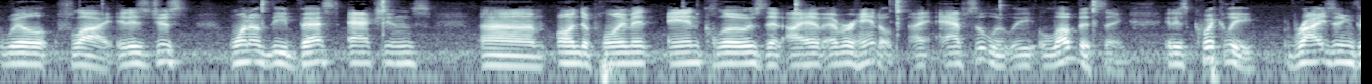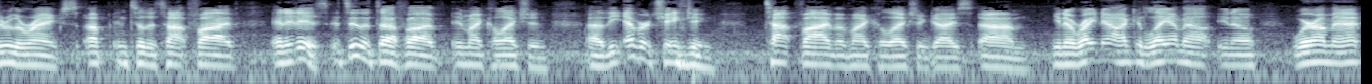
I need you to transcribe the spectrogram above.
will fly. It is just one of the best actions um, on deployment and close that I have ever handled. I absolutely love this thing. It is quickly rising through the ranks up into the top five, and it is. It's in the top five in my collection. Uh, the ever-changing top five of my collection, guys. Um, you know, right now I could lay them out, you know, where I'm at.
